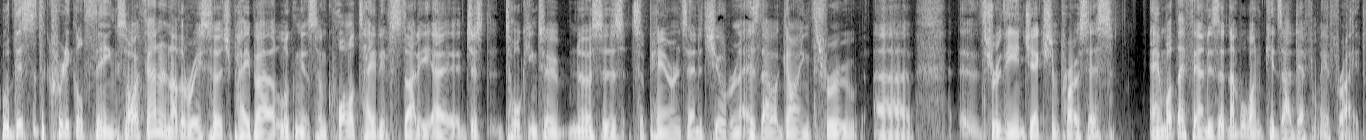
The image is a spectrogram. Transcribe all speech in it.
Well, this is the critical thing. So I found another research paper looking at some qualitative study, uh, just talking to nurses, to parents, and to children as they were going through uh, through the injection process. And what they found is that number one, kids are definitely afraid.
